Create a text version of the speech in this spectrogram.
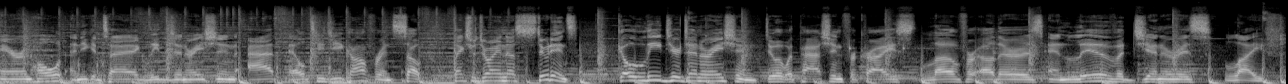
Eran Holt, and you can tag Lead the Generation at LTG Conference. So thanks for joining us, students. Go lead your generation. Do it with passion for Christ, love for others, and live a generous life.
